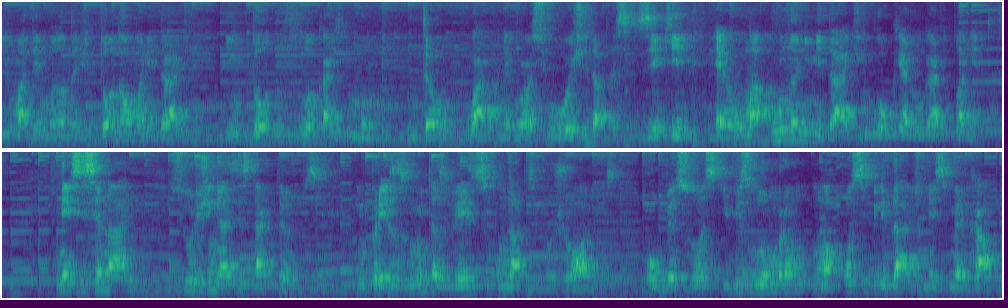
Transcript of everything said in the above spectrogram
e uma demanda de toda a humanidade em todos os locais do mundo. Então, o agronegócio hoje dá para se dizer que é uma unanimidade em qualquer lugar do planeta. Nesse cenário, surgem as startups, empresas muitas vezes fundadas por jovens ou pessoas que vislumbram uma possibilidade nesse mercado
